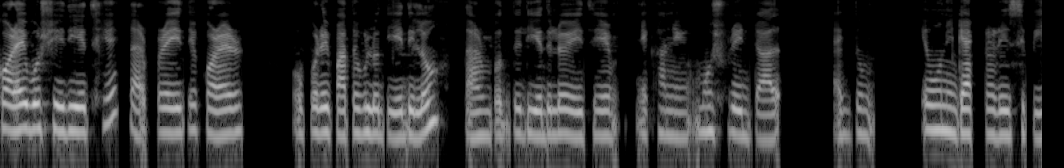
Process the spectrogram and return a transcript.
কড়াই বসিয়ে দিয়েছে, তারপরে এই যে কড়াইয়ের ওপরে পাতাগুলো দিয়ে দিল, তার মধ্যে দিয়ে দিল এই যে এখানে মুসুরির ডাল, একদম ইউনিক একটা রেসিপি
